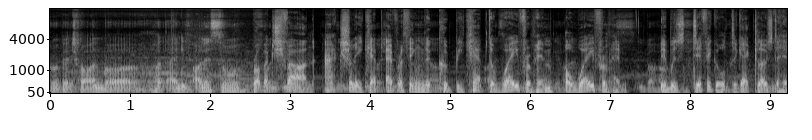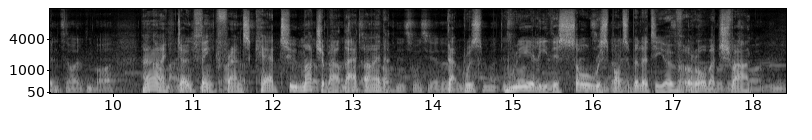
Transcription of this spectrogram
Robert Schwan actually kept everything that could be kept away from him away from him. It was difficult to get close to him. I don't think Franz cared too much about that either. That was really the sole responsibility of Robert Schwan.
